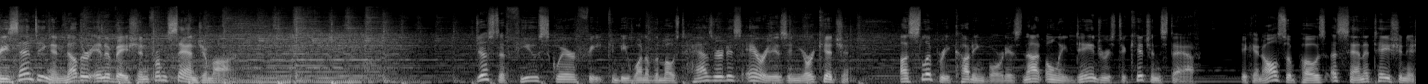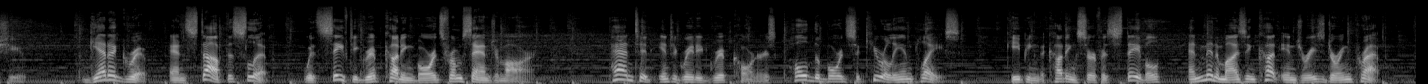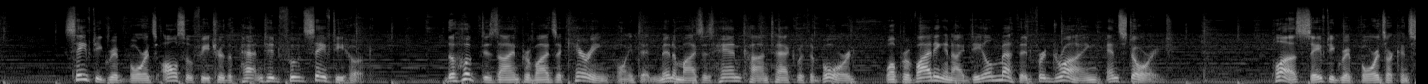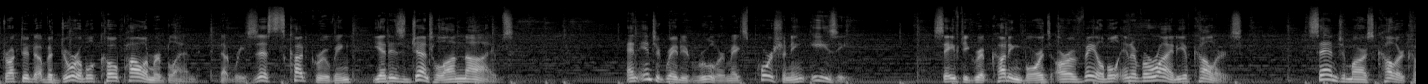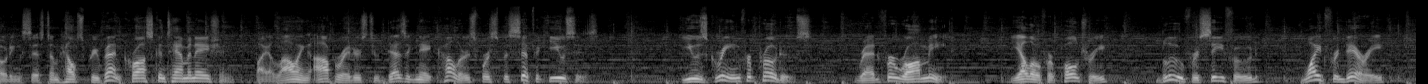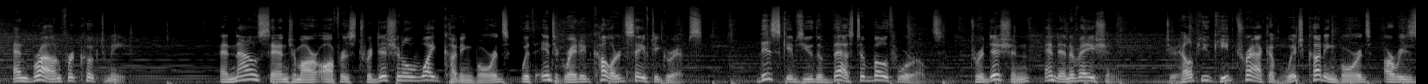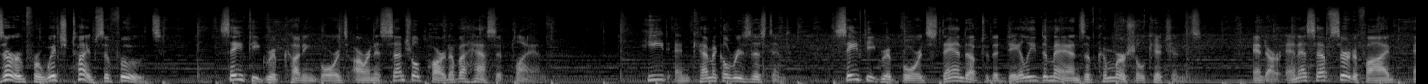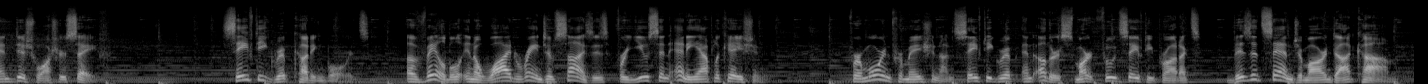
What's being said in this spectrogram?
Presenting another innovation from San Jamar. Just a few square feet can be one of the most hazardous areas in your kitchen. A slippery cutting board is not only dangerous to kitchen staff, it can also pose a sanitation issue. Get a grip and stop the slip with Saf-T-Grip cutting boards from San Jamar. Patented integrated grip corners hold the board securely in place, keeping the cutting surface stable and minimizing cut injuries during prep. Saf-T-Grip boards also feature the patented food safety hook. The hook design provides a carrying point that minimizes hand contact with the board while providing an ideal method for drying and storage. Plus, Saf-T-Grip boards are constructed of a durable copolymer blend that resists cut grooving yet is gentle on knives. An integrated ruler makes portioning easy. Saf-T-Grip cutting boards are available in a variety of colors. San Jamar's color coding system helps prevent cross-contamination by allowing operators to designate colors for specific uses. Use green for produce, red for raw meat, yellow for poultry, blue for seafood, white for dairy, and brown for cooked meat. And now San Jamar offers traditional white cutting boards with integrated colored safety grips. This gives you the best of both worlds, tradition and innovation, to help you keep track of which cutting boards are reserved for which types of foods. Saf-T-Grip cutting boards are an essential part of a HACCP plan. Heat and chemical resistant, Saf-T-Grip boards stand up to the daily demands of commercial kitchens and are NSF certified and dishwasher safe. Saf-T-Grip Cutting Boards, available in a wide range of sizes for use in any application. For more information on Saf-T-Grip and other smart food safety products, visit sanjamar.com.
